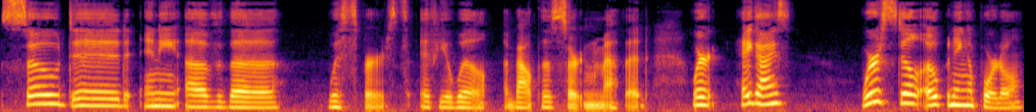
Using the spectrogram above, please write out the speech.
so did any of the whispers, if you will, about this certain method. Where, hey guys, we're still opening a portal.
